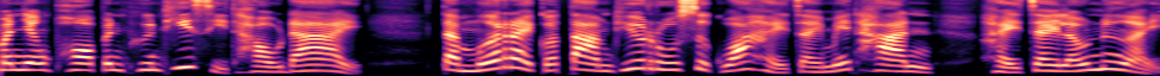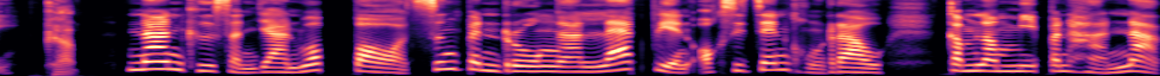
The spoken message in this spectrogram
มันยังพอเป็นพื้นที่สีเทาได้ แต่เมื่อไหร่ก็ตามที่รู้สึกว่าหายใจไม่ทัน หายใจแล้วเหนื่อย ครับ นั่นคือสัญญาณว่าปอด ซึ่งเป็นโรงงานแลกเปลี่ยนออกซิเจนของเรากำลังมีปัญหาหนัก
